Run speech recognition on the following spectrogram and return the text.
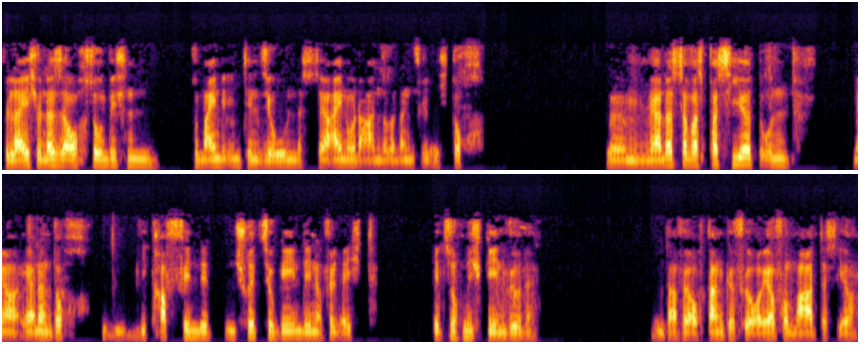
vielleicht, und das ist auch so ein bisschen so meine Intention, dass der eine oder andere dann vielleicht doch, ähm, ja, dass da was passiert und ja, er dann doch die Kraft findet, einen Schritt zu gehen, den er vielleicht jetzt noch nicht gehen würde. Und dafür auch danke für euer Format, dass ihr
